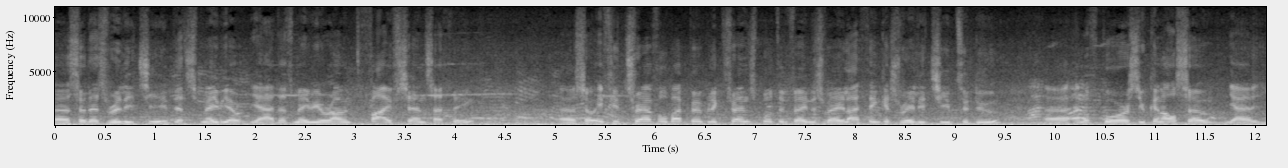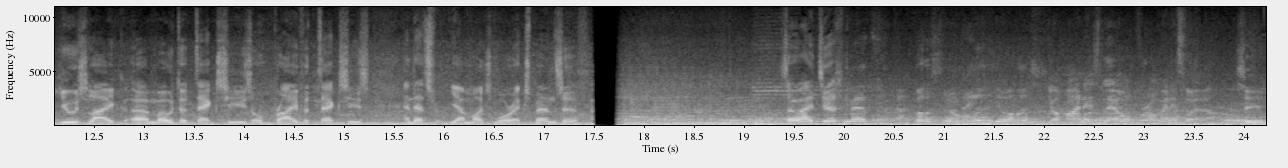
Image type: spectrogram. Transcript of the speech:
Uh, so that's really cheap. That's maybe yeah that's maybe around five cents i think Uh, so if you travel by public transport in Venezuela, I think it's really cheap to do. Uh, and of course, you can also yeah use like uh, motor taxis or private taxis, and that's yeah much more expensive. So I just met. Wat your name, Johannes? Johannes Leon from Venezuela. See,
